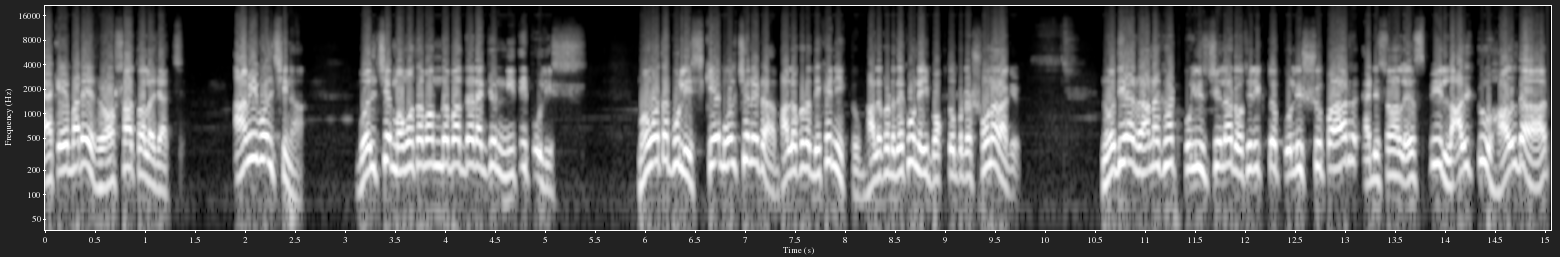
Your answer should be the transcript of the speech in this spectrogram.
একেবারে রসা রসাতলে যাচ্ছে। আমি বলছি না, বলছে মমতা বন্দ্যোপাধ্যায়ের একজন নীতি পুলিশ। মমতা পুলিশ, কে বলছেন এটা? ভালো করে দেখে নি একটু, ভালো করে দেখুন এই বক্তব্যটা শোনার আগে। নদিয়ার রানাঘাট পুলিশ জেলার অতিরিক্ত police super additional SP Laltu Haldar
